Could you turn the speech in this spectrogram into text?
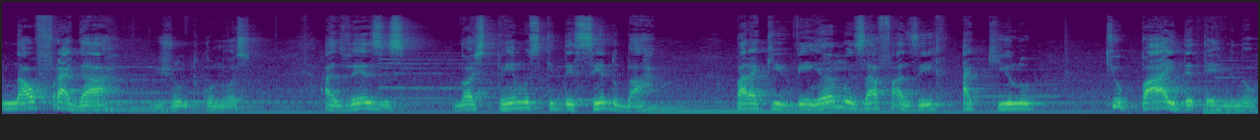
naufragar junto conosco. Às vezes nós temos que descer do barco para que venhamos a fazer aquilo que o Pai determinou,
